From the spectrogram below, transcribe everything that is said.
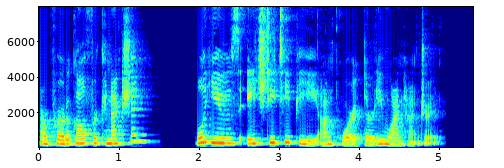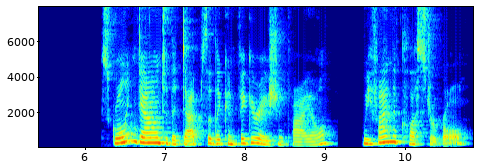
Our protocol for connection? We'll use HTTP on port 3100. Scrolling down to the depths of the configuration file, we find the cluster role,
